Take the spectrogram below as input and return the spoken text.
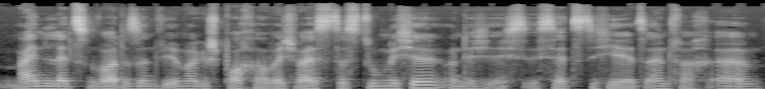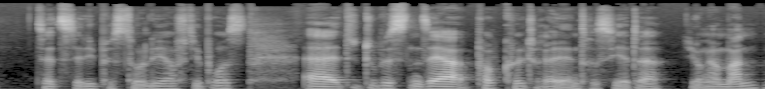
Meine letzten Worte sind wie immer gesprochen, aber ich weiß, dass du, Michel, und ich, ich, ich setze dich hier jetzt einfach, ähm, setze dir die Pistole hier auf die Brust. Äh, du, du bist ein sehr popkulturell interessierter junger Mann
